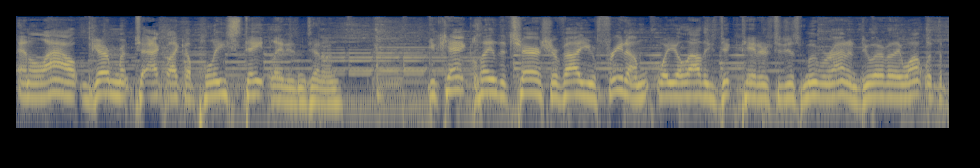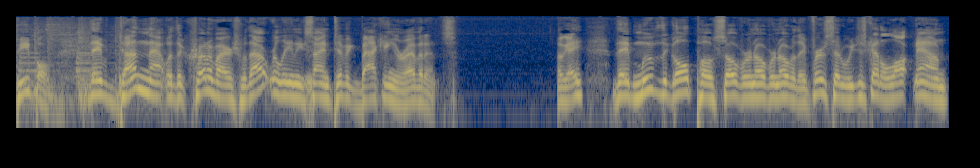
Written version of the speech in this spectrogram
and allow government to act like a police state, ladies and gentlemen. You can't claim to cherish or value freedom while you allow these dictators to just move around and do whatever they want with the people. They've done that with the coronavirus without really any scientific backing or evidence. Okay? They've moved the goalposts over and over and over. They first said we just got to lock down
